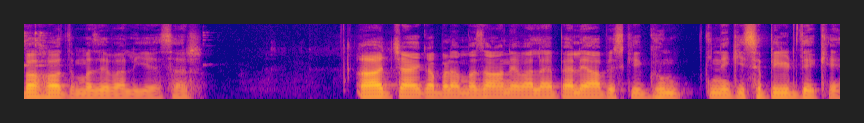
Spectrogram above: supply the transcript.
बहुत मज़े वाली है, सर। आज चाय का बड़ा मज़ा आने वाला है। पहले आप इसकी घूमने की स्पीड देखें।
